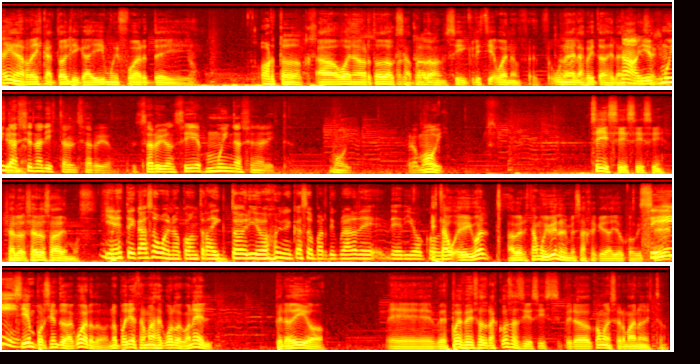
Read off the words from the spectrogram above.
Hay una raíz católica ahí muy fuerte y. Ortodoxa. Ah, bueno, ortodoxa, Ortodoxa. perdón. Sí, cristiana. Bueno, una de las vetas de la No, y es muy cristiana. nacionalista el serbio. El serbio en sí es muy nacionalista. Muy. Pero muy. Sí, sí, sí, sí. Ya lo, ya lo sabemos. Y en este caso, bueno, contradictorio en el caso particular de, de Djokovic. Está, eh, igual, a ver, está muy bien el mensaje que da Djokovic. Sí. ¿eh? 100% de acuerdo. No podría estar más de acuerdo con él. Pero digo, eh, después ves otras cosas y decís, pero ¿cómo es hermano esto?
